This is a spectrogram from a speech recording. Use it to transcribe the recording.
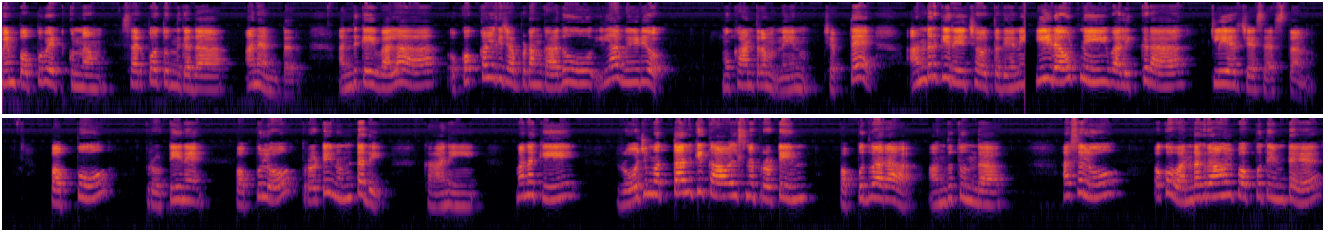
మేము పప్పు పెట్టుకున్నాం సరిపోతుంది కదా అని అంటారు. అందుకే ఇవాళ ఒక్కొక్కరికి చెప్పడం కాదు ఇలా వీడియో ముఖాంతరం నేను చెప్తే అందరికీ రీచ్ అవుతుంది అని ఈ డౌట్ని వాళ్ళు ఇక్కడ క్లియర్ చేసేస్తాను. పప్పు ప్రోటీనే. పప్పులో ప్రోటీన్ ఉంటుంది. కానీ మనకి రోజు మొత్తానికి కావలసిన ప్రోటీన్ పప్పు ద్వారా అందుతుందా? అసలు ఒక వంద గ్రాముల పప్పు తింటే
